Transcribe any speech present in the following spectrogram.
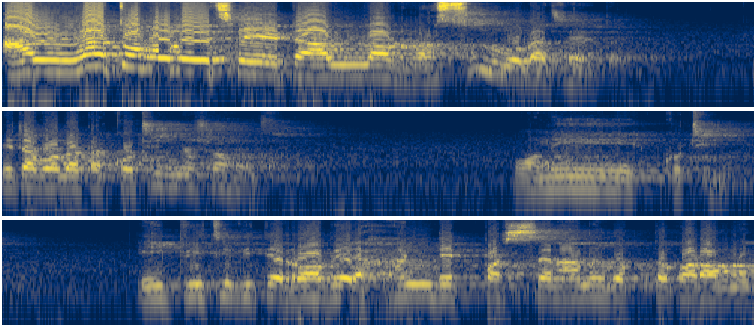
আল্লাহ তো বলেছে এটা, আল্লাহর রাসুল বলেছে এটা। এটা বলাটা কঠিন না সহজ? অনেক কঠিন। এই পৃথিবীতে রবের হান্ড্রেড পার্সেন্ট আনুগত্য করা অনেক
